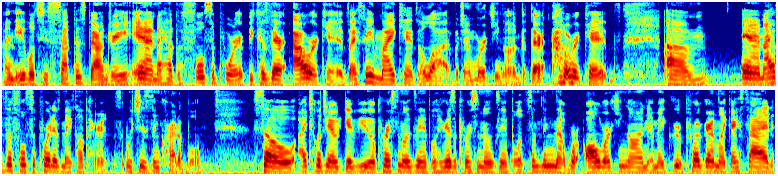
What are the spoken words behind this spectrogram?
I'm able to set this boundary, and I have the full support because they're our kids. I say my kids a lot, which I'm working on, but they're our kids. Um, and I have the full support of my co parents, which is incredible. So I told you I would give you a personal example. Here's a personal example. It's something that we're all working on in my group program, like I said,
